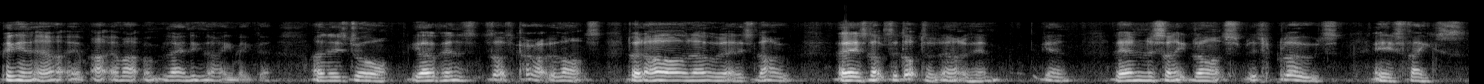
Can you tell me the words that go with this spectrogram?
picking him up and landing the haymaker on his jaw. He opens, starts to power up the lance. Don't, oh no, Dennis, no. Dennis knocks the doctor out of him again. Then the sonic lance explodes in his face.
